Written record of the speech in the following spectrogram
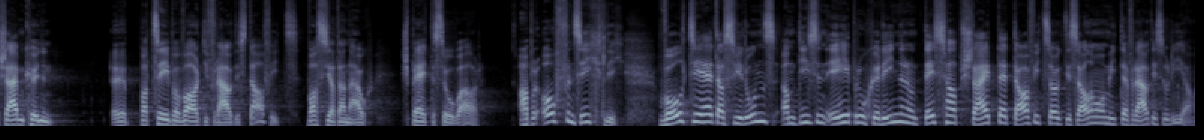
schreiben können, äh, Bathseba war die Frau des Davids, was ja dann auch später so war. Aber offensichtlich wollte er, dass wir uns an diesen Ehebruch erinnern und deshalb schreibt er, David zeugte Salomo mit der Frau des Uriah.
